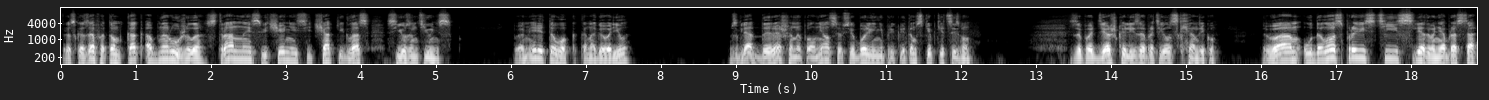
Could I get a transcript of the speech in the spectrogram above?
рассказав о том, как обнаружила странное свечение сетчатки глаз Сьюзен Тюнис. По мере того, как она говорила, взгляд Девеша наполнялся все более неприкрытым скептицизмом. За поддержкой Лиза обратилась к Хенрику. — Вам удалось провести исследование образца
